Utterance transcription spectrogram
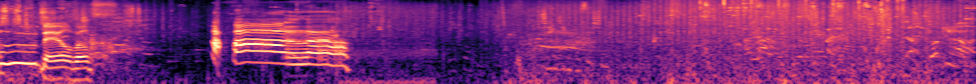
Ooh, nailed him. Ah. Locking on.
